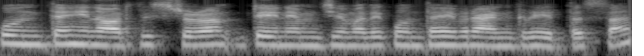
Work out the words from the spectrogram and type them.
कोणत्याही north eastern ten M G मध्ये कोणताही ब्रँड घेत असाल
